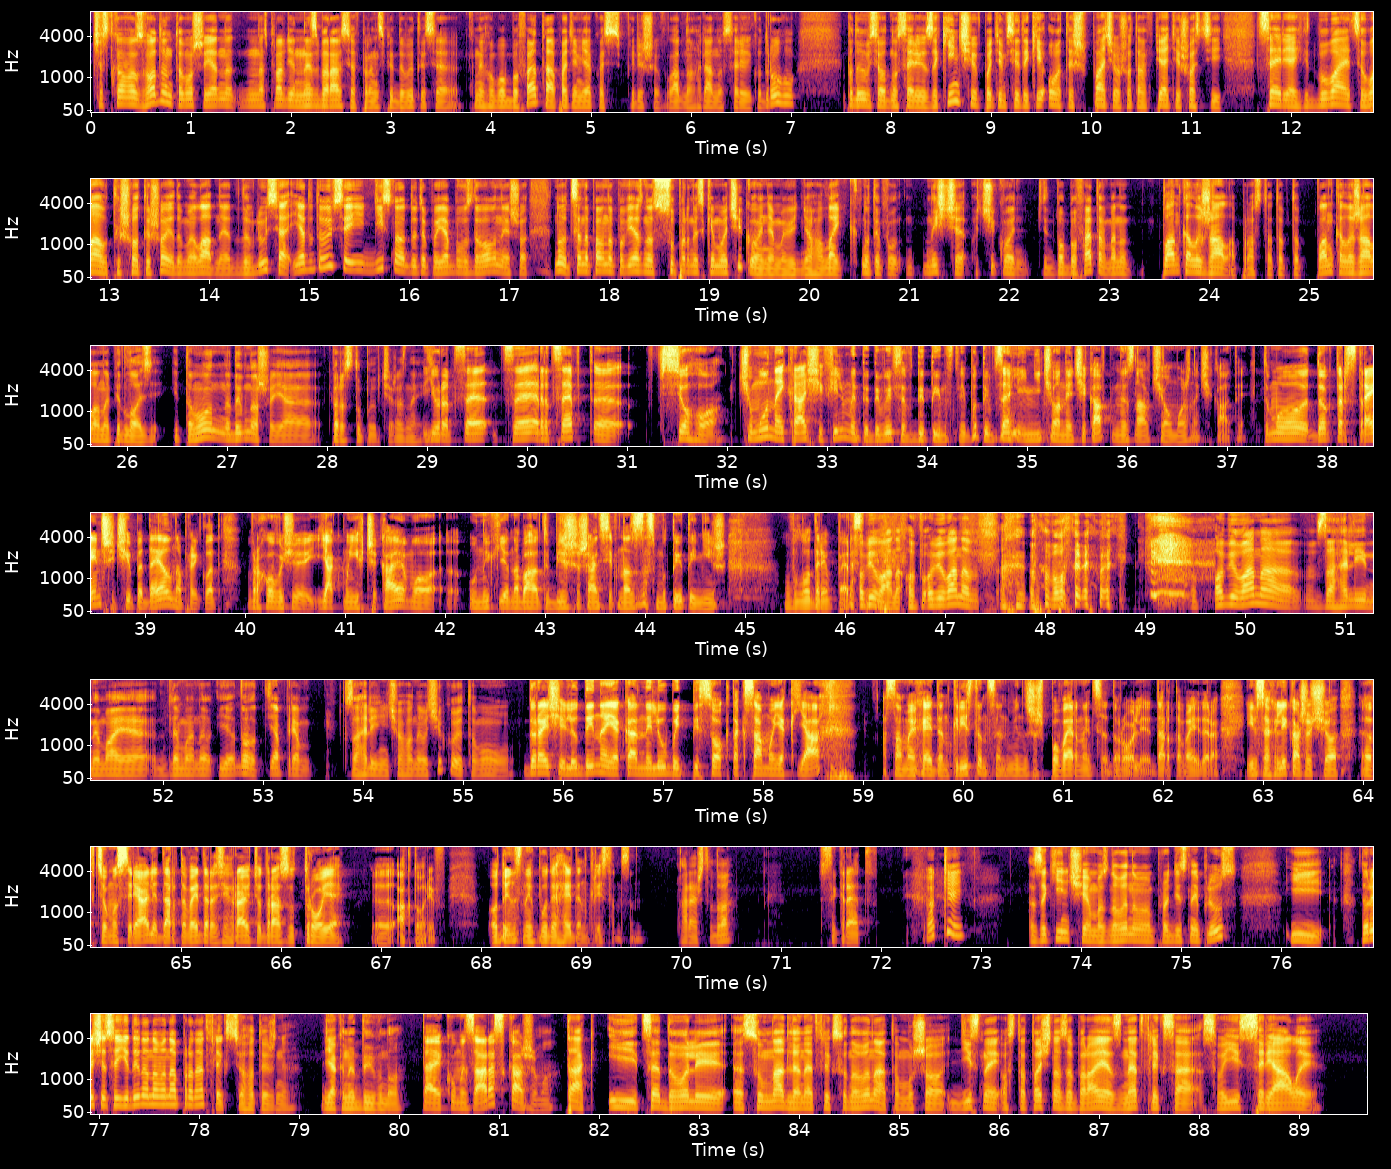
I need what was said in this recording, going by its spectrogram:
частково згоден, тому що я насправді не збирався, в принципі, дивитися книгу Боба Фета, а потім якось вирішив, ладно, гляну серію другу. Подивився одну серію, закінчив, потім всі такі, о, ти ж бачив, що там в п'ятій, шостій серіях відбувається. Вау, ти що, ти що? Я думаю, ладно, я додивлюся. Я додивився, і дійсно, ну, типу, я був здивований, що ну, це, напевно, пов'язано з супернизькими очікуваннями від нього. Лайк, ну, типу, нижче очікувань від Боба Фета в мене планка лежала просто. Тобто планка лежала на підлозі. І тому не дивно, що я переступив через неї. Юра, це, це рецепт е, всього. Чому найкращі фільми ти дивився в дитинстві? Бо ти взагалі нічого не чекав, ти не знав, чого можна чекати. Тому Доктор Стрендж і Чіп і Дейл, наприклад, враховуючи, як ми їх чекаємо, е, у них є набагато більше шансів нас засмутити, ніж володаря перснів. Обі-Вана. Обі-Вана Обі-Вана взагалі немає для мене. Я, ну, я прям взагалі нічого не очікую, тому. До речі, людина, яка не любить пісок так само, як я. А саме Гейден Крістенсен, він же ж повернеться до ролі Дарта Вейдера. І взагалі кажуть, що е, в цьому серіалі Дарта Вейдера зіграють одразу троє е, акторів. Один з них буде Гейден Крістенсен. А решта два? Секрет. Окей. Закінчуємо з новинами про Disney+. І, до речі, це єдина новина про Netflix цього тижня. Як не дивно. Та, яку ми зараз скажемо. Так, і це доволі е, сумна для Netflix новина, тому що Disney остаточно забирає з Netflix свої серіали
